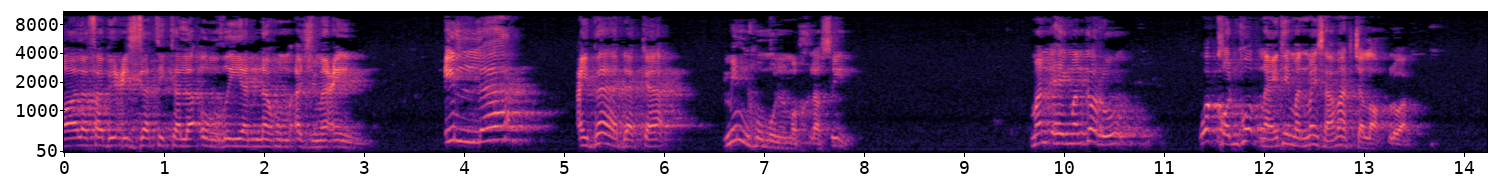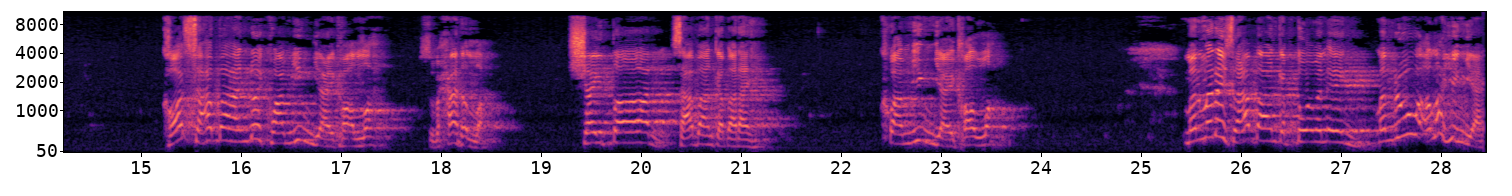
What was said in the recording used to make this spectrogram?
กล่าวฟะบิอิซติกะละอุรียันนะฮุมอัจมาอินอิลลาอิบาดะกะมินฮุมุลมุคลาซีมันเองมันก็รู้ ว่าคนพวกไหนที่มันไม่สามารถจะหลอกลวง ขอสาบานด้วยความยิ่งใหญ่ของ Allah سبحان ชัยตอนสาบานกับอะไร ความยิ่งใหญ่ของ Allah มันไม่ได้สาบานกับตัวมันเอง มันรู้ว่า Allah ยิ่งใหญ่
